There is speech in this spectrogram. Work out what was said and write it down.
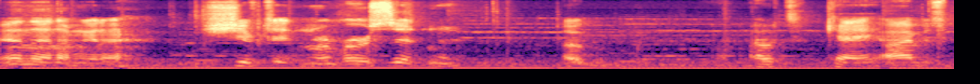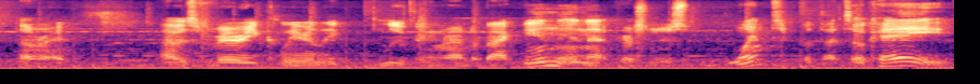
And then I'm gonna shift it and reverse it. Oh, okay. I was all right. I was very clearly looping around the back in, and that person just went. But that's okay.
